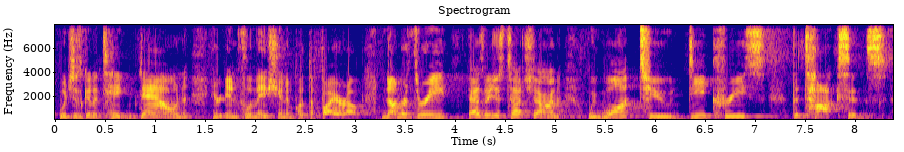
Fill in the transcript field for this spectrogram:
which is going to take down your inflammation and put the fire out. Number three, as we just touched on, we want to decrease the toxins.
